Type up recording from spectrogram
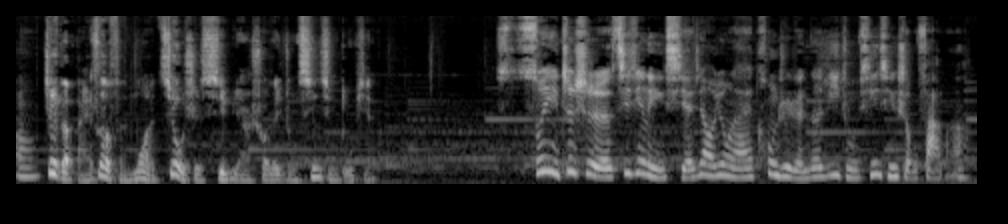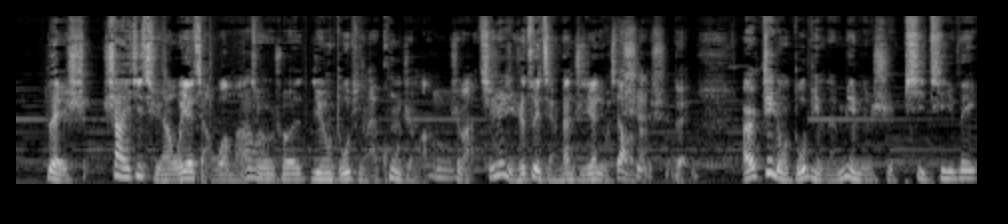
嗯，这个白色粉末就是西比尔说的一种新型毒品。所以这是寂静岭邪教用来控制人的一种新型手法嘛？对，是上一期起源我也讲过嘛，嗯就是说利用毒品来控制嘛，嗯是吧？其实也是最简单、直接、有效的。是是对。而这种毒品的命名是 PTV，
